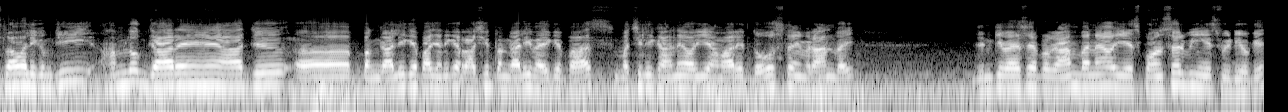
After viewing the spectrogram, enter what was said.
अलकुम जी। हम लोग जा रहे हैं आज बंगाली के पास यानी कि राशिद बंगाली भाई के पास मछली खाने और ये हमारे दोस्त हैं इमरान भाई जिनकी वजह से प्रोग्राम बना है और ये स्पॉन्सर भी हैं इस वीडियो के।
